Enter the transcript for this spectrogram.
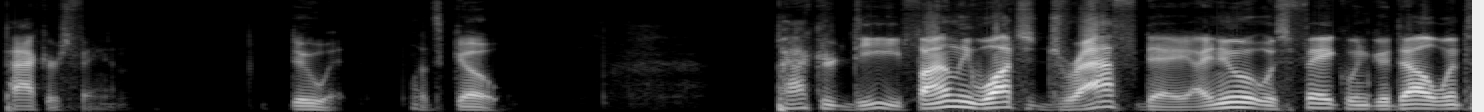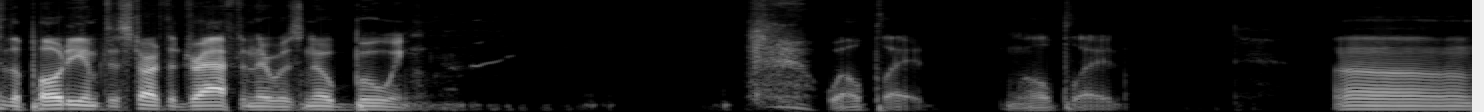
Packers fan, do it. Let's go. Packer D finally watched draft day. I knew it was fake when Goodell went to the podium to start the draft and there was no booing. well played. Well played. Uh,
